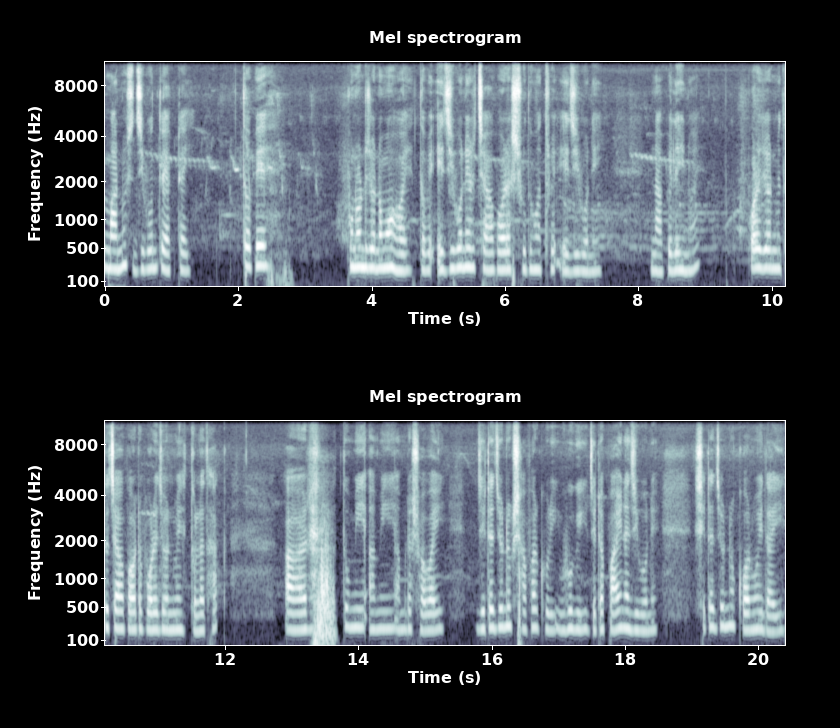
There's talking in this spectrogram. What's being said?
মানুষ জীবন তো একটাই। তবে পুনর্জন্মও হয়, তবে এ জীবনের চা পাওয়া শুধুমাত্র এ জীবনেই। না পেলেই নয়। পরের জন্মে তো চা পাওয়াটা পরের জন্মে তোলা থাক। আর তুমি, আমি, আমরা সবাই যেটার জন্য সাফার করি, ভুগি, যেটা পাই না জীবনে, সেটার জন্য কর্মই দায়ী।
